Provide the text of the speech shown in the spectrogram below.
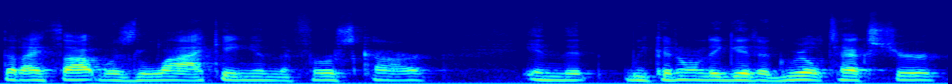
that I thought was lacking in the first car, in that we could only get a grill texture.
